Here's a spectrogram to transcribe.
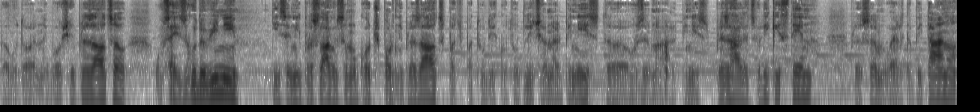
prav gotovo najboljših plezalcev v vsej zgodovini ki se ni proslavil samo kot športni plezalec, pač pa tudi kot odličen alpinist, eh, oziroma alpinist, plezalec velikih sten, predvsem v El Capitano.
